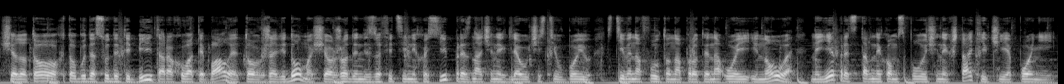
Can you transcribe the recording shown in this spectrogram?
Щодо того, хто буде судити бій та рахувати бали, то вже відомо, що жоден із офіційних осіб, призначених для участі в бою Стівена Фултона проти Наої і Іноуе, не є представником Сполучених Штатів чи Японії.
